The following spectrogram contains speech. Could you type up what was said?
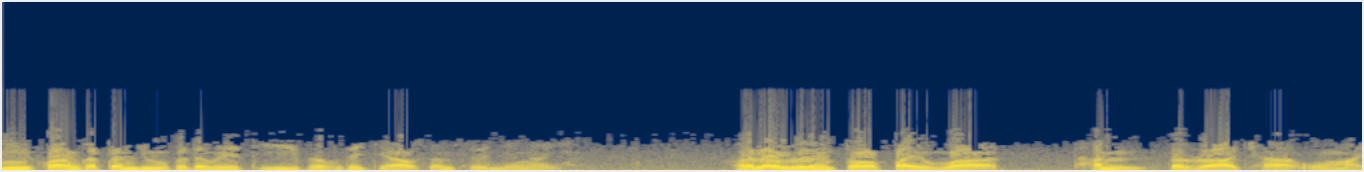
มีความกตัญญูกตเวทีพระพุทธเจ้าสรรเสริญยังไง เล่าเรื่องต่อไปว่าท่านพระราชาองค์ใหม่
